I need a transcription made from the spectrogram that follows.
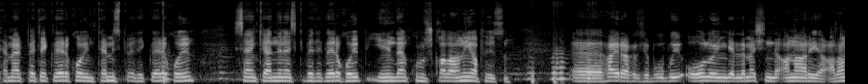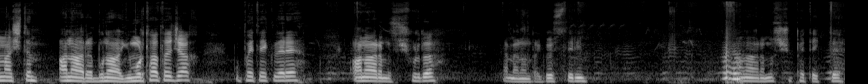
temel petekleri koyun, temiz petekleri koyun. Sen kendin eski petekleri koyup yeniden kuluçka alanı yapıyorsun. Ee, hayır arkadaşlar bu, bu oğul engelleme şimdi ana arıya alan açtım. Ana arı buna yumurta atacak. Bu peteklere ana arımız şurada. Hemen onu da göstereyim. Ana arımız şu petekte.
